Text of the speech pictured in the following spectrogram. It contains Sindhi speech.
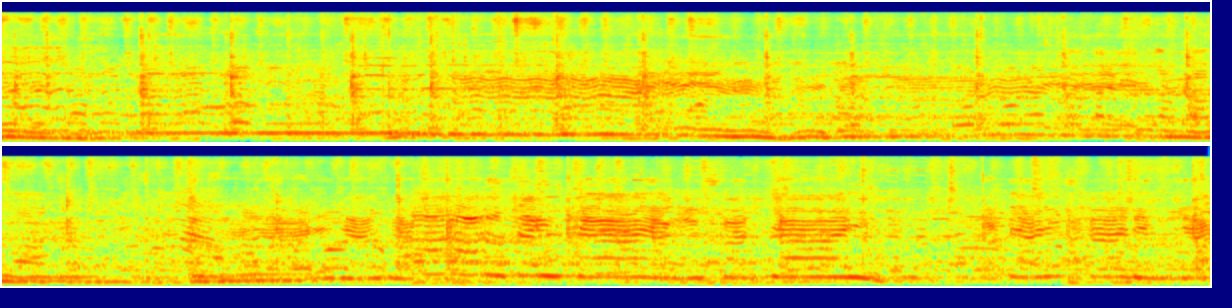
يا ديان جا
